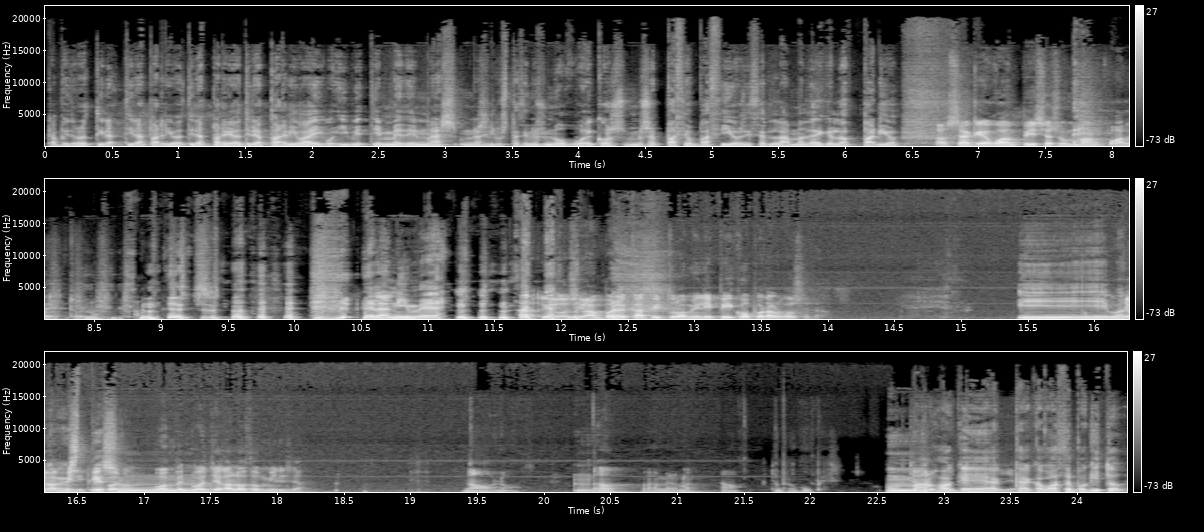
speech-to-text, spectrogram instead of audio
capítulo tira- tiras para arriba, tiras para arriba, tiras para arriba y, y tiene medio unas, unas ilustraciones, unos huecos, unos espacios vacíos. Dices, la madre que los parió. O sea que One Piece es un manhua de esto, ¿no? el anime. Ah, Digo, si van por el capítulo mil y pico, por algo será. Y bueno, Llevan mil y este pico, es ¿no? un... O han- o han llegado a los dos mil ya. No, no, ¿No? Ah, menos mal. no, no te preocupes. Un cuento que, que acabó hace poquito.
